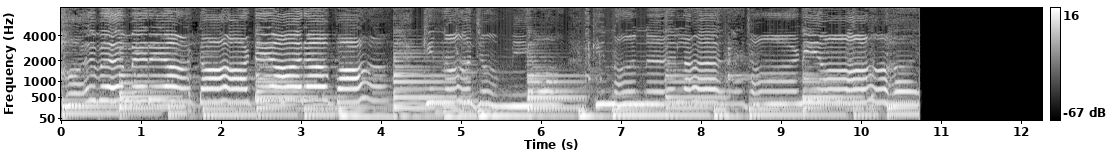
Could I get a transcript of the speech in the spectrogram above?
hỏi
